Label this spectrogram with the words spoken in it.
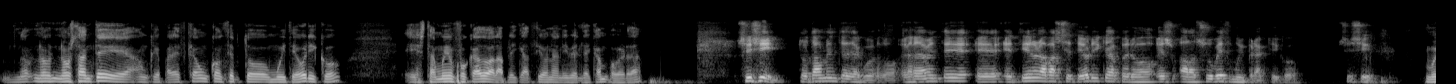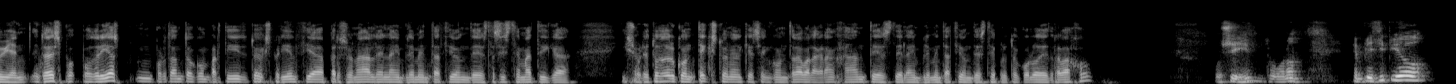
no, obstante, aunque parezca un concepto muy teórico, está muy enfocado a la aplicación a nivel de campo, ¿verdad? Sí, sí, totalmente de acuerdo. Realmente eh, eh, tiene la base teórica, pero es a su vez muy práctico. Sí, sí. Muy bien. Entonces, ¿podrías, mm, por tanto, compartir tu experiencia personal en la implementación de esta sistemática y sobre todo el contexto en el que se encontraba la granja antes de la implementación de este protocolo de trabajo? Pues sí, cómo no. En principio,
